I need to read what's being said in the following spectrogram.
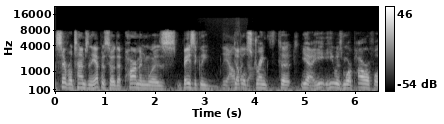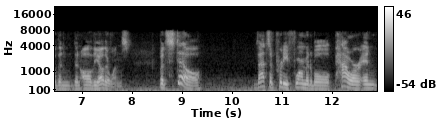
several times in the episode that Parmen was basically The double dog. strength to yeah he, he was more powerful than than all the other ones but still that's a pretty formidable power and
